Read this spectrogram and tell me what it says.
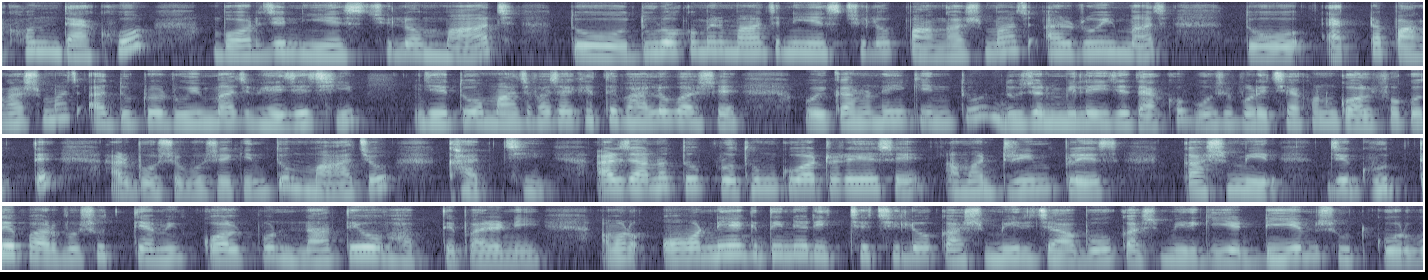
এখন দেখো, বর যে নিয়ে এসেছিল মাছ, তো দু রকমের মাছ নিয়ে এসেছিল, পাঙাশ মাছ আর রুই মাছ। তো একটা পাঙাশ মাছ আর দুটো রুই মাছ ভেজেছি, যেহেতু ও মাছ ভাজা খেতে ভালোবাসে, ওই কারণেই কিন্তু দুজন মিলেই যে দেখো, বসে পড়েছি এখন গল্প করতে আর বসে বসে কিন্তু মাছও খাচ্ছি। আর জানো তো, প্রথম কোয়ার্টারে এসে আমার ড্রিম প্লেস কাশ্মীর, যে ঘুরতে পারব, সত্যি আমি কল্পনাতেও ভাবতে পারিনি। আমার অনেক দিনের ইচ্ছে ছিল কাশ্মীর যাব, কাশ্মীর গিয়ে ডিএম শ্যুট করব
